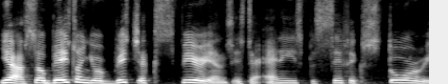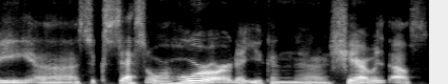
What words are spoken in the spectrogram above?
Yeah so based on your rich experience is there any specific story uh, success or horror that you can uh, share with us?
